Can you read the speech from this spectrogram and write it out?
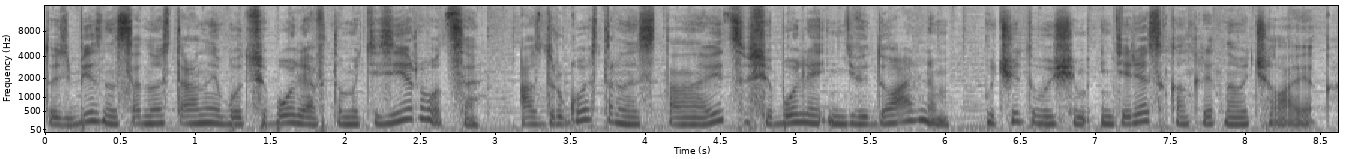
То есть бизнес, с одной стороны, будет все более автоматизироваться, а с другой стороны, становиться все более индивидуальным, учитывающим интересы конкретного человека.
